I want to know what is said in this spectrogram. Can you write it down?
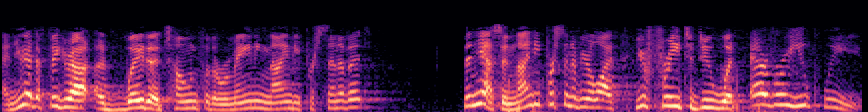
and you had to figure out a way to atone for the remaining 90% of it, then yes, in 90% of your life, you're free to do whatever you please.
